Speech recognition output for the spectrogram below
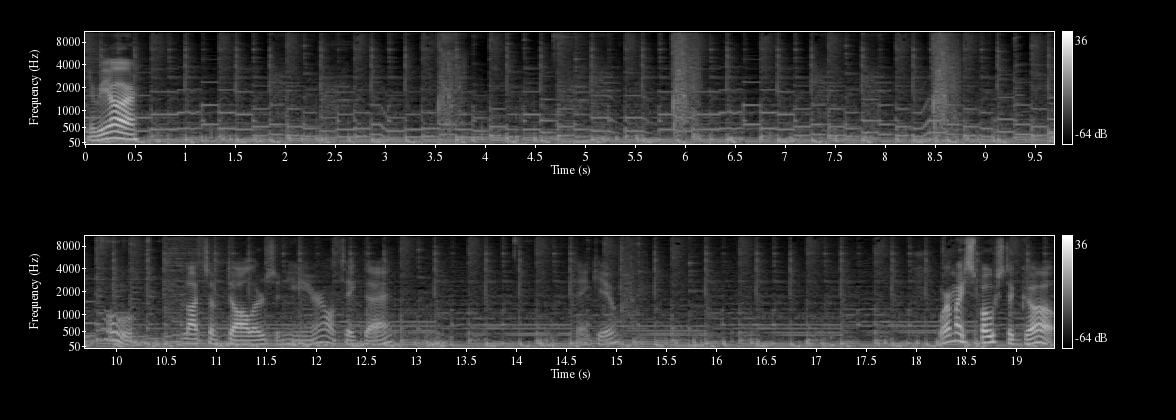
Here we are. Oh, lots of dollars in here. I'll take that. Thank you. Where am I supposed to go?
